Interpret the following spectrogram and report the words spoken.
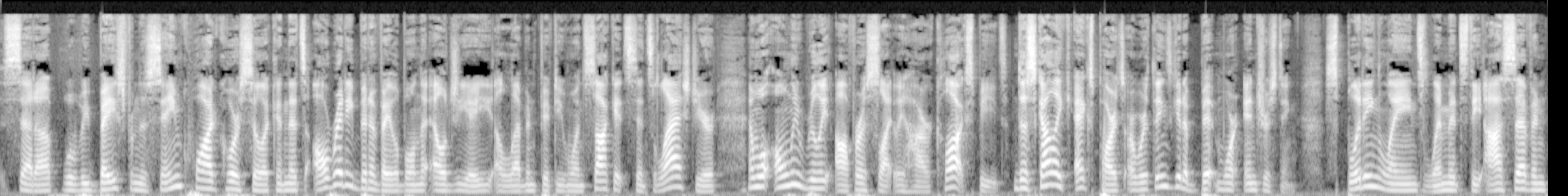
setup will be based from the same quad core silicon that's already been available in the LGA 1151 socket since last year and will only really offer a slightly higher clock speeds. The Skylake X parts are where things get a bit more interesting. Splitting lanes limits the i7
